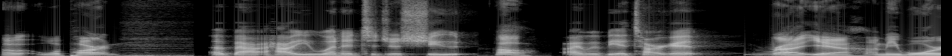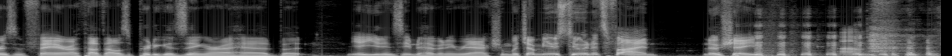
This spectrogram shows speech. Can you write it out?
Oh, what part? about how you wanted to just shoot. Oh, I would be a target." Right. Yeah. I mean, war isn't fair. I thought that was a pretty good zinger I had, but yeah, you didn't seem to have any reaction, which I'm used to, and it's fine. No shade. Um,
